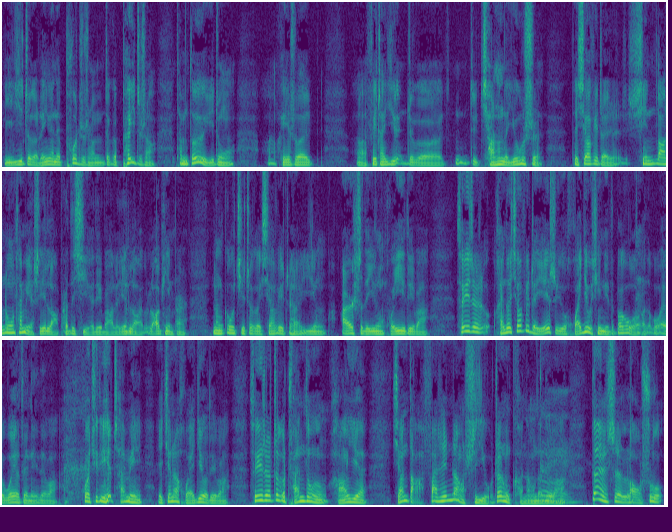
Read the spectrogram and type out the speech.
以及这个人员的配置上，这个配置上，他们都有一种啊，可以说啊非常优这个就强盛的优势。在消费者心当中，他们也是一老牌的企业，对吧？也老老品牌，能勾起这个消费者一种儿时的一种回忆，对吧？所以这很多消费者也是有怀旧心理的，包括我，我我也在内，对吧？过去的一些产品也经常怀旧，对吧？所以说，这个传统行业想打翻身仗是有这种可能的，对吧？但是老树。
